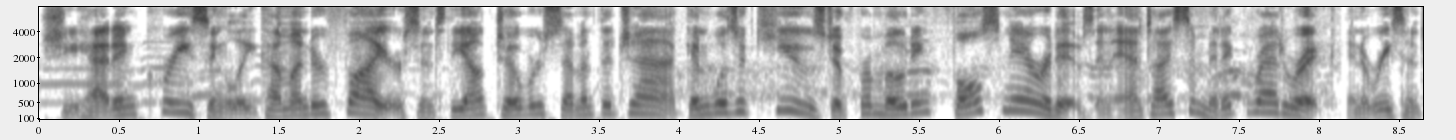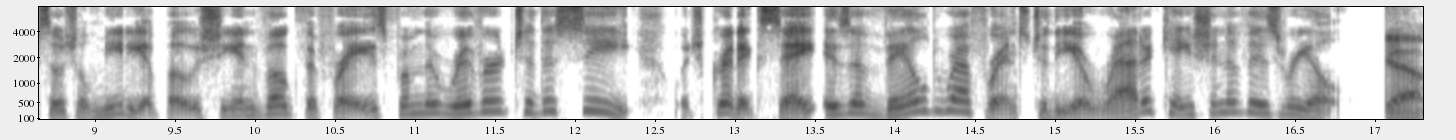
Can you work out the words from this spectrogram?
She had increasingly come under fire since the October 7th attack and was accused of promoting false narratives and anti Semitic rhetoric. In a recent social media post, she invoked the phrase from the river to the sea, which critics say is a veiled reference to the eradication of Israel. Yeah,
